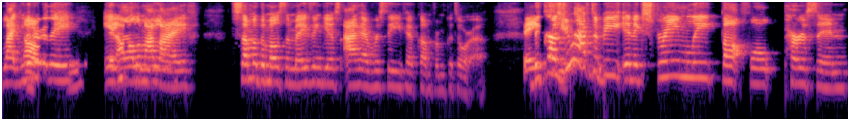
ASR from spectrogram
Like oh, literally oh, in all of my life, some of the most amazing gifts I have received have come from Kitorah. Thank because you. you have to be an extremely thoughtful person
